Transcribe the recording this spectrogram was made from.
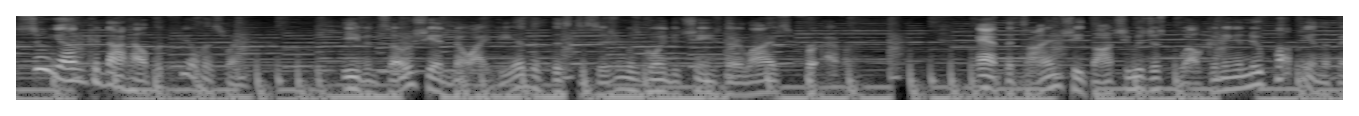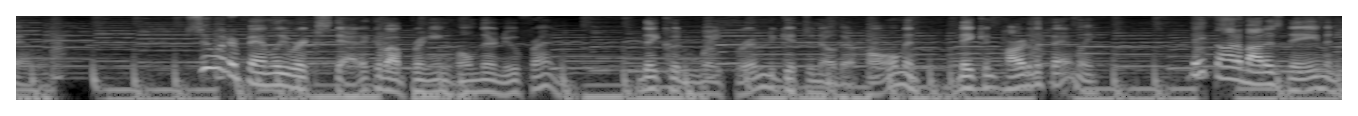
Su Yun could not help but feel this way. Even so, she had no idea that this decision was going to change their lives forever. At the time, she thought she was just welcoming a new puppy in the family. Sue and her family were ecstatic about bringing home their new friend. They couldn't wait for him to get to know their home and make him part of the family. They thought about his name and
